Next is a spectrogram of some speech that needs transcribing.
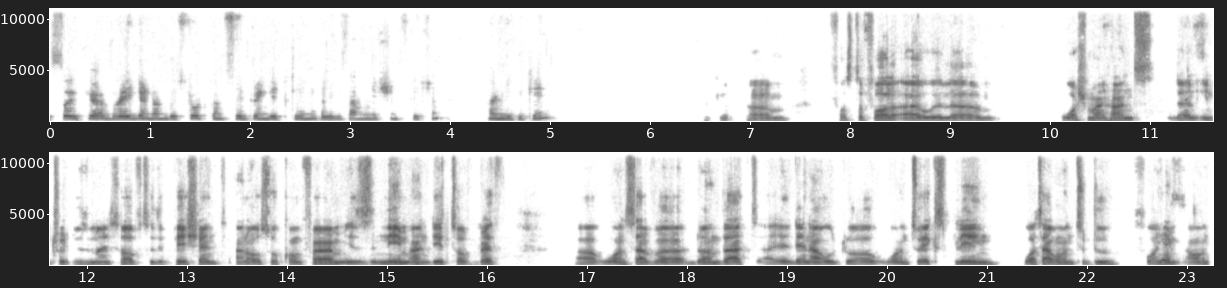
so if you have read and understood, considering it clinical examination session, kindly begin. Okay. Um, first of all, I will um, wash my hands, then yes. introduce myself to the patient and also confirm his name and date of birth. Uh, once I've uh, done that, I, then I would uh, want to explain what I want to do for yes. him. I want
